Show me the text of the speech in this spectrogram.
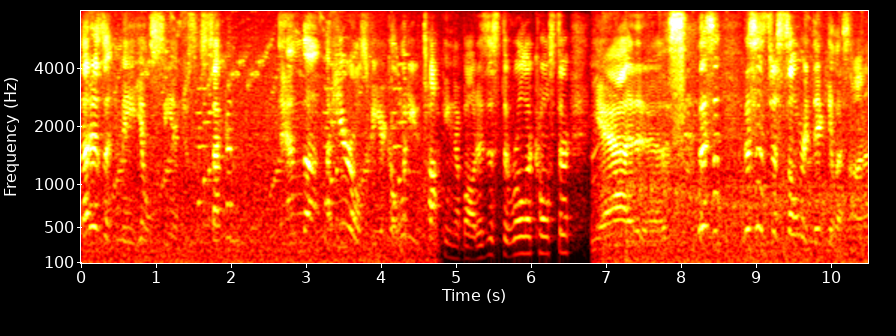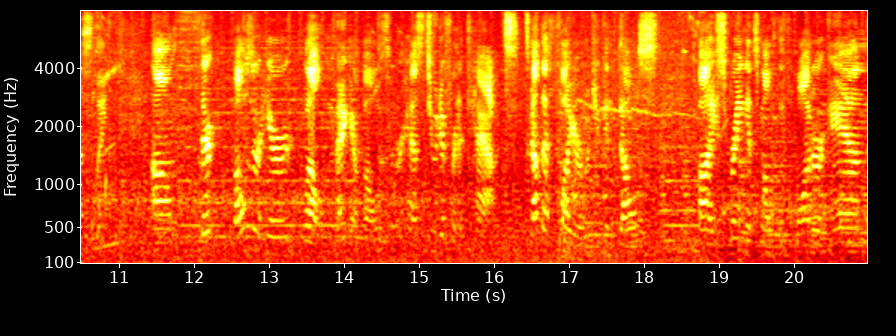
that isn't me. You'll see in just a second. And uh, a hero's vehicle. What are you talking about? Is this the roller coaster? Yeah, it is. this is this is just so ridiculous, honestly. Um, there, Bowser here, well, Mega Bowser, has two different attacks. It's got that fire, which you can douse by spraying its mouth with water, and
